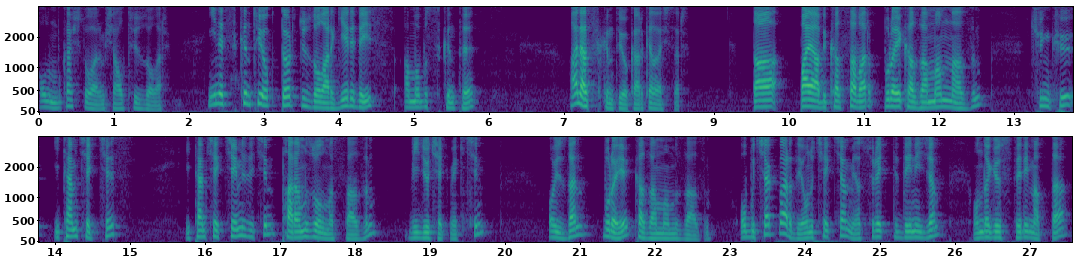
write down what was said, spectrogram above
oğlum bu kaç dolarmış 600 dolar. Yine sıkıntı yok 400 dolar gerideyiz ama bu sıkıntı. Hala sıkıntı yok arkadaşlar. Daha baya bir kasa var. Burayı kazanmam lazım. Çünkü item çekeceğiz. İtem çekeceğimiz için paramız olması lazım. Video çekmek için. O yüzden burayı kazanmamız lazım. O bıçak var diye onu çekeceğim ya. Sürekli deneyeceğim. Onu da göstereyim hatta.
